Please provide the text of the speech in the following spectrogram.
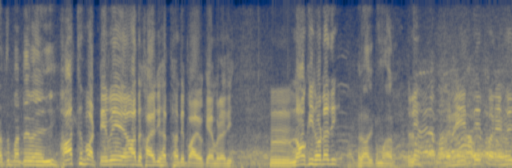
ਹੱਥ ਪੱਟੇ ਹੋਏ ਆ ਜੀ। ਹੱਥ ਪਾਟੇ ਵੇ ਆ। ਦਿਖਾਓ ਜੀ ਹੱਥਾਂ ਤੇ ਪਾਇਓ ਕੈਮਰਾ ਜੀ। ਹੂੰ ਨਾਂ ਕੀ ਤੁਹਾਡਾ ਜੀ? ਰਾਜਕੁਮਾਰ। ਰੇਤ ਦੇ ਭਰੇ ਹੋਏ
